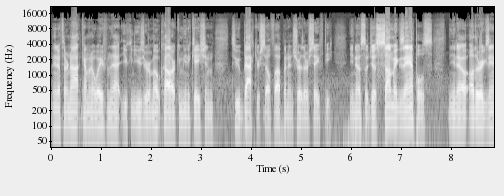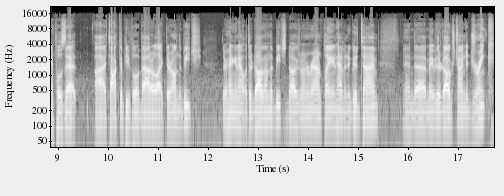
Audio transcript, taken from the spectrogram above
and if they're not coming away from that you can use your remote collar communication to back yourself up and ensure their safety you know? So just some examples you know other examples that i talk to people about are like they're on the beach they're hanging out with their dog on the beach. The dog's running around playing, having a good time, and uh, maybe their dog's trying to drink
